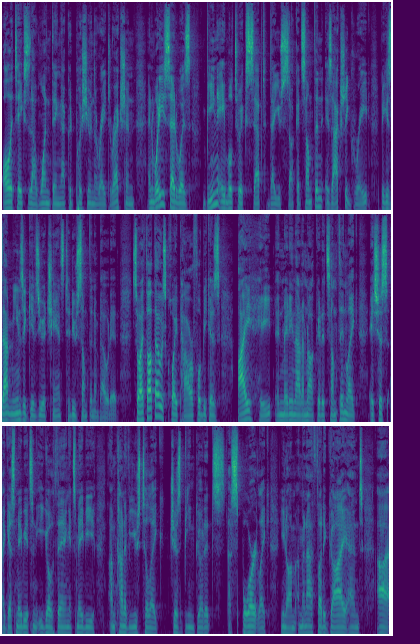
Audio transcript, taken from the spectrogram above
all it takes is that one thing that could push you in the right direction. And what he said was being able to accept that you suck at something is actually great because that means it gives you a chance to do something about it. So I thought that was quite powerful because I hate admitting that I'm not good at something. Like it's just, I guess maybe it's an ego thing. It's maybe I'm kind of used to like just being good at a sport. Like, you know, I'm, I'm an athletic guy. And uh,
